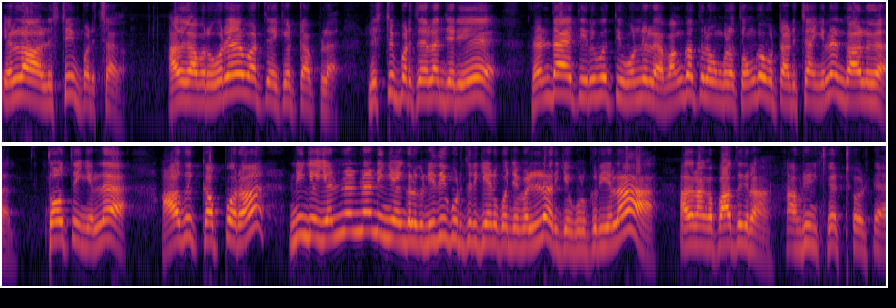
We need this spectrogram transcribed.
எல்லா லிஸ்ட்டையும் படித்தாங்க அதுக்கு அவர் ஒரே வார்த்தையை கேட்டாப்புல லிஸ்ட்டு படித்ததெல்லாம் சரி ரெண்டாயிரத்தி இருபத்தி ஒன்றில் வங்கத்தில் உங்களை தொங்க விட்டு அடித்தாங்கல்ல எங்கள் ஆளுக? தோத்தீங்கல்ல? அதுக்கப்புறம் நீங்கள் என்னென்ன நீங்கள் எங்களுக்கு நிதி கொடுத்துருக்கீங்கன்னு கொஞ்சம் வெளில அறிக்கை கொடுக்குறீங்களா? அதை நாங்கள் பார்த்துக்குறோம் அப்படின்னு கேட்ட உடனே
